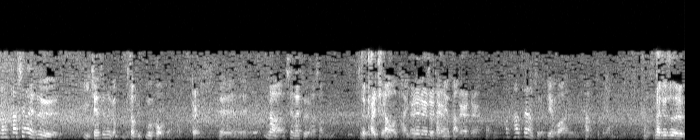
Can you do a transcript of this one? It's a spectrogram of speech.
他他现在是以前是那个比较幕后的，对，呃，那现在是好像是台前。到台对对对台面上，对啊对。啊他他这样子的变化，你看怎么样？看那就是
